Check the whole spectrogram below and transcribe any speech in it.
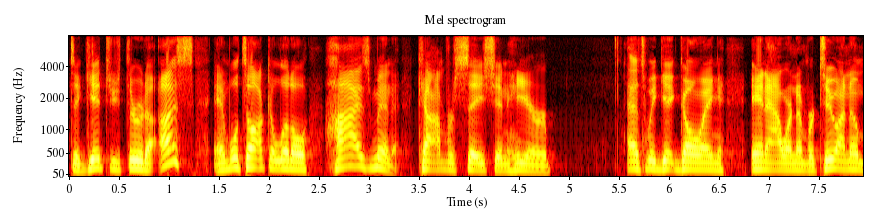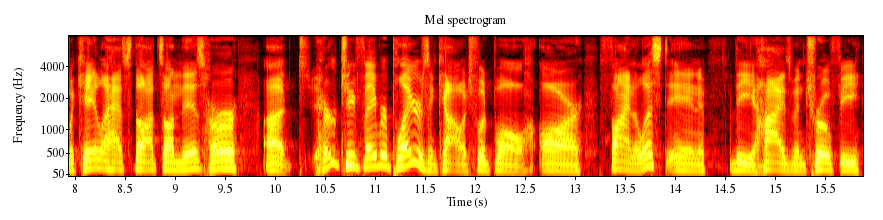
to get you through to us. And we'll talk a little Heisman conversation here as we get going in hour number two. I know Michaela has thoughts on this. Her uh, her two favorite players in college football are finalists in the Heisman Trophy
